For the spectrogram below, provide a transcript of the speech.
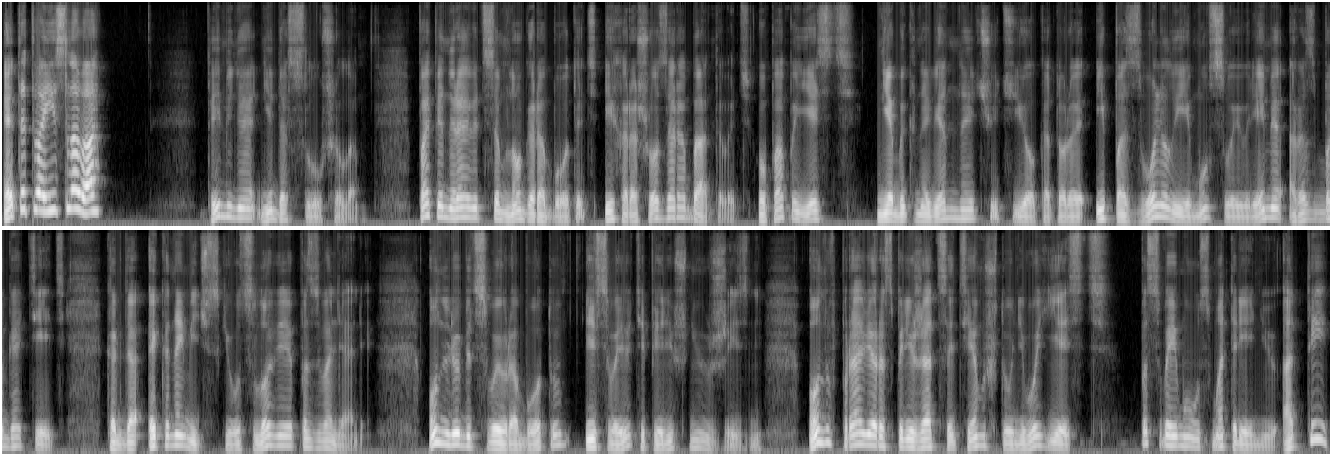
Это твои слова. Ты меня не дослушала. Папе нравится много работать и хорошо зарабатывать. У папы есть необыкновенное чутье, которое и позволило ему в свое время разбогатеть, когда экономические условия позволяли. Он любит свою работу и свою теперешнюю жизнь. Он вправе распоряжаться тем, что у него есть, по своему усмотрению. А ты?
